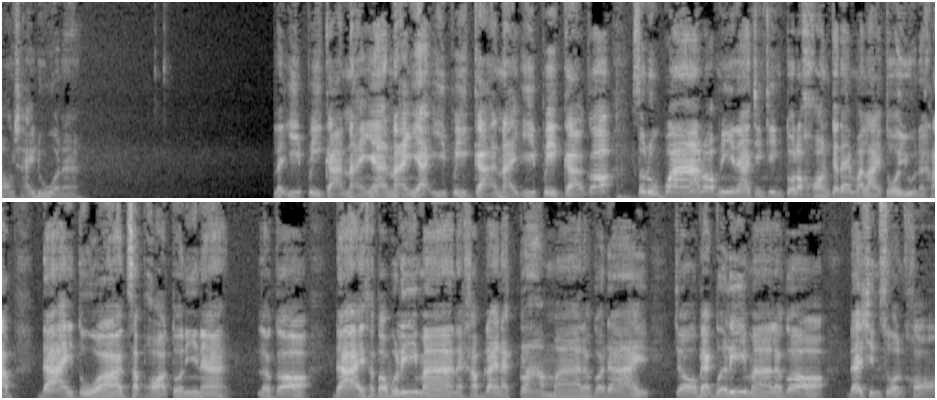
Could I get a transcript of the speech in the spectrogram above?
ลองใช้ดูนะ และอีปีกาไหนอะไหนอะอีปีกาไหนอีปีกาก็สรุปว่ารอบนี้นะ จริง ๆ ตัวละครก็ได้มาหลายตัวอยู่นะครับ ได้ตัวซัพพอร์ตตัวนี้นะ แล้วก็ได้สตรอเบอรี่มานะครับ ได้นักกล้ามมาแล้วก็ได้เจ้าแบล็คเบอร์รี่มาแล้วก็ได้ชิ้นส่วนของ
